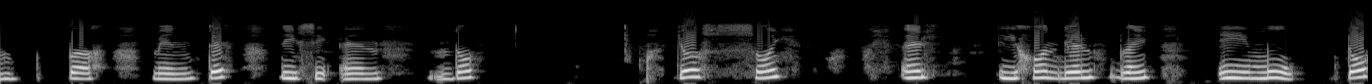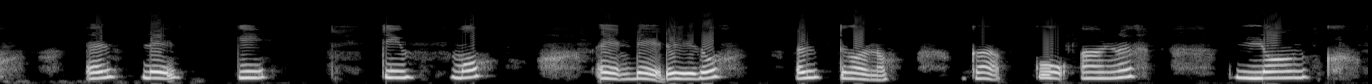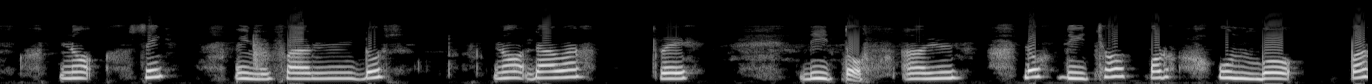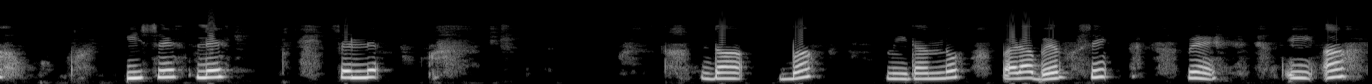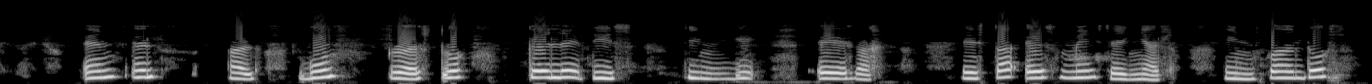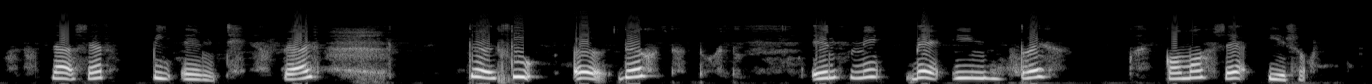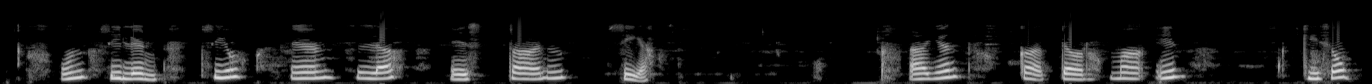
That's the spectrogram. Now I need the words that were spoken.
diciendo yo soy el hijo del rey y muto el legítimo heredero al trono. Gakuana Long no se infantos no daba crédito a lo dicho por un bopa y se le, se le daba mirando para ver si veía en el algún rastro que le distinguiera. Esta es mi señal. Infantos la serpiente real que tú eh, en mi vientre cómo se hizo un silencio en la estancia. Allen Catermain quiso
